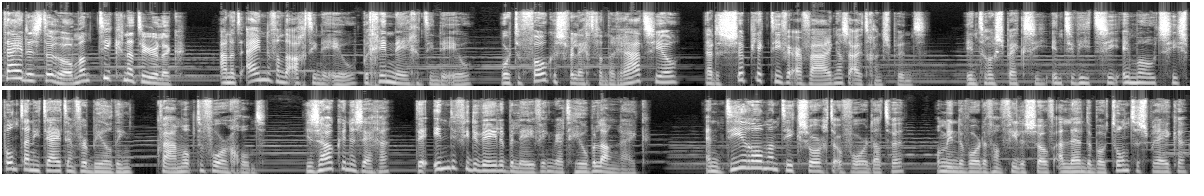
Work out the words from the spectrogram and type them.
Tijdens de romantiek natuurlijk. Aan het einde van de 18e eeuw, begin 19e eeuw, wordt de focus verlegd van de ratio naar de subjectieve ervaring als uitgangspunt. Introspectie, intuïtie, emotie, spontaniteit en verbeelding kwamen op de voorgrond. Je zou kunnen zeggen, de individuele beleving werd heel belangrijk. En die romantiek zorgde ervoor dat we, om in de woorden van filosoof Alain de Botton te spreken,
